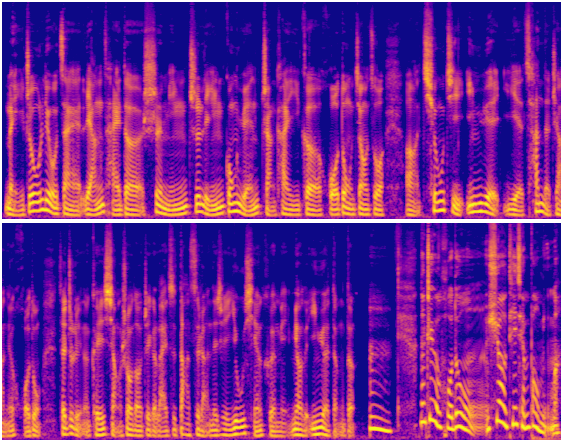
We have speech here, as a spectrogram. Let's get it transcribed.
每周六在良台的市民之林公园展开一个活动，叫做啊秋季音乐野餐的这样的一个活动，在这里呢可以享受到这个来自大自然的这些悠闲和美妙的音乐等等。嗯，那这个活动需要提前报名吗？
